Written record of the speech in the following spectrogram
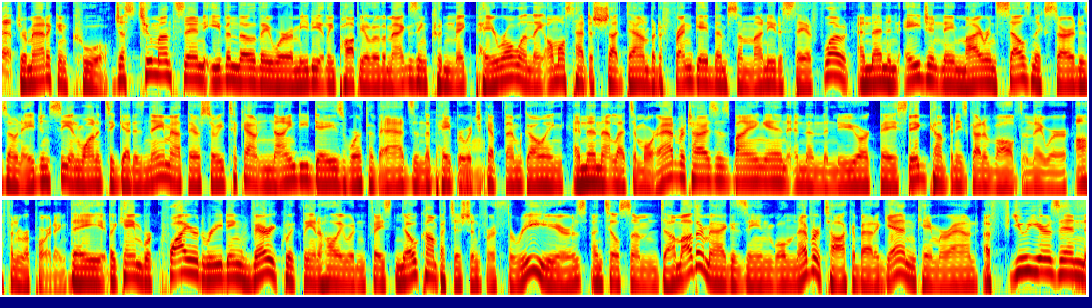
Dramatic and cool. Just two months in, even though they were immediately popular, the magazine couldn't make payroll and they almost had to shut down, but a friend gave them some money to stay afloat. And then an agent named Myron Selznick started his own agency and wanted to get his name out there, so he took out 90 days worth of ads in the paper, which kept them going. And then that led to more advertisers buying in, and then the New York based big companies got involved and they were often reporting. They became required reading very quickly in Hollywood and faced no competition for three years until some dumb other magazine we'll never talk about again came around. A few years in,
